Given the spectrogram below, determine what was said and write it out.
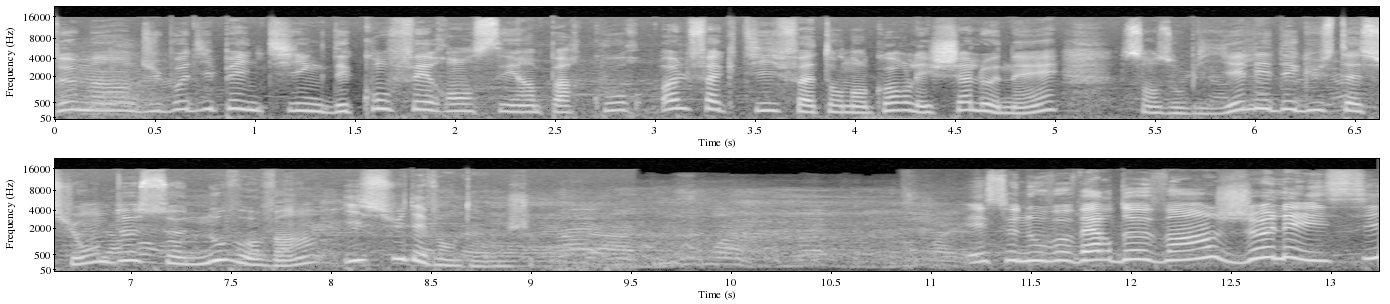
Demain, du body painting, des conférences et un parcours olfactif attendent encore les Chalonnais, sans oublier les dégustations de ce nouveau vin issu des vendanges. Et ce nouveau verre de vin, je l'ai ici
